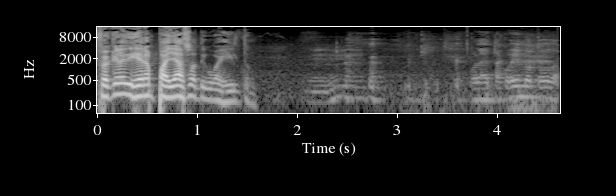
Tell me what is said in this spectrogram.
fue que le dijeran payaso a T.Y. Hilton. Pues las está cogiendo todas.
